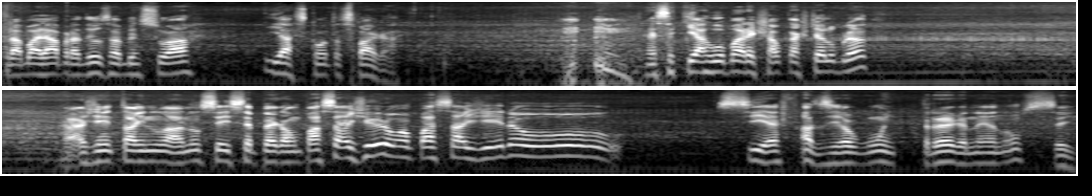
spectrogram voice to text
Trabalhar para Deus abençoar e as contas pagar. Essa aqui é a rua Marechal Castelo Branco. A gente tá indo lá, não sei se é pegar um passageiro ou uma passageira ou se é fazer alguma entrega, né? Eu não sei.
